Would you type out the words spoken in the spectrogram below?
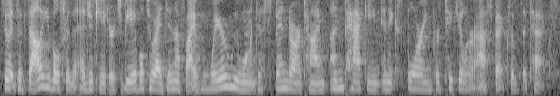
So it's valuable for the educator to be able to identify where we want to spend our time unpacking and exploring particular aspects of the text.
